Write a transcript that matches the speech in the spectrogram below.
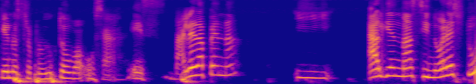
que nuestro producto, o sea, es, vale la pena y alguien más, si no eres tú,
